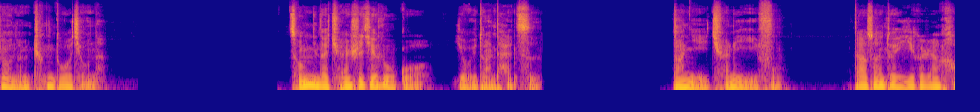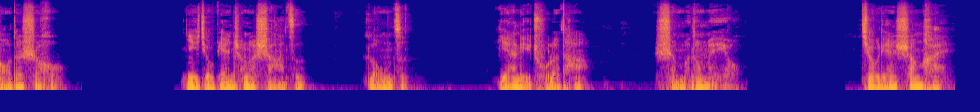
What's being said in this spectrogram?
又能撑多久呢？从你的全世界路过，有一段台词：当你全力以赴，打算对一个人好的时候，你就变成了傻子、聋子，眼里除了他，什么都没有。就连伤害，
